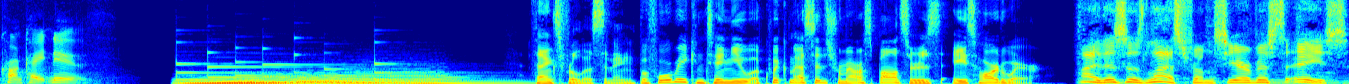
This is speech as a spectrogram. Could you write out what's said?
Cronkite News. Thanks for listening. Before we continue, a quick message from our sponsors, Ace Hardware. Hi, this is Les from Sierra Vista Ace.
